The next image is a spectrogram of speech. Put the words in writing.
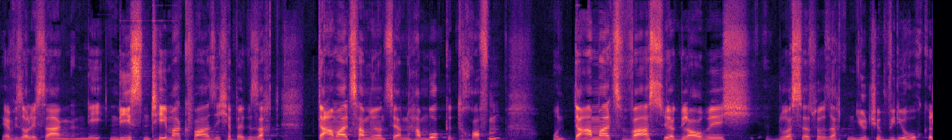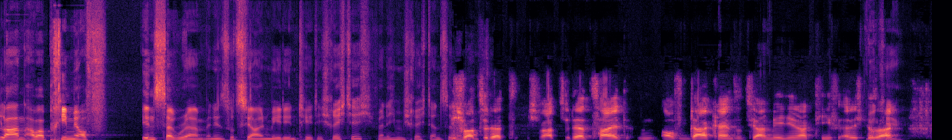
ja, wie soll ich sagen, nächsten Thema quasi. Ich habe ja gesagt, damals haben wir uns ja in Hamburg getroffen und damals warst du ja, glaube ich, du hast ja gesagt, ein YouTube-Video hochgeladen, aber primär auf Instagram in den sozialen Medien tätig, richtig? Wenn ich mich recht entsinne. Ich war, zu der, ich war zu der Zeit auf gar keinen sozialen Medien aktiv, ehrlich gesagt. Okay.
